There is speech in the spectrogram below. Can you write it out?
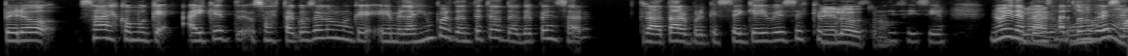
Pero, ¿sabes? Como que hay que, o sea, esta cosa como que en verdad es importante tratar de pensar tratar, porque sé que hay veces que es difícil, ¿no? Y de pensar dos veces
